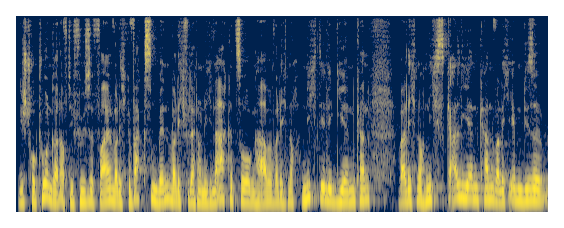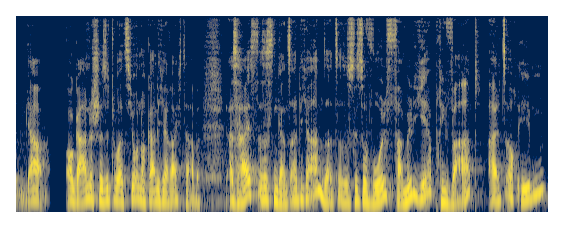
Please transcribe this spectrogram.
die Strukturen gerade auf die Füße fallen, weil ich gewachsen bin, weil ich vielleicht noch nicht nachgezogen habe, weil ich noch nicht delegieren kann, weil ich noch nicht skalieren kann, weil ich eben diese ja, organische Situation noch gar nicht erreicht habe. Das heißt, es ist ein ganzheitlicher Ansatz. Also es ist sowohl familiär, privat, als auch eben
